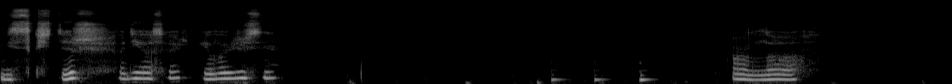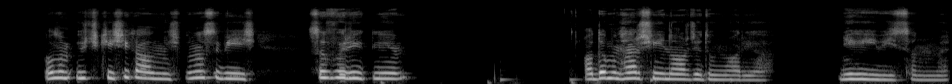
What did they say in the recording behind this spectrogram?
Bir sıkıştır. Hadi Yaser. Yapabilirsin. Allah. Oğlum 3 kişi kalmış. Bu nasıl bir iş? Sıfır yüklüyüm. Adamın her şeyini harcadım var ya. Ne iyi bir insanım ben.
